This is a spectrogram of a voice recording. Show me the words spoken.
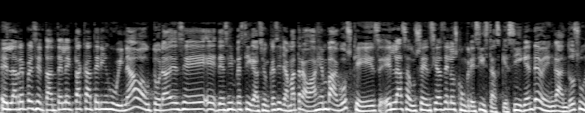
Es la representante electa Catherine Jubinao, autora de, ese, eh, de esa investigación que se llama Trabaja en Vagos, que es eh, las ausencias de los congresistas que siguen devengando su,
